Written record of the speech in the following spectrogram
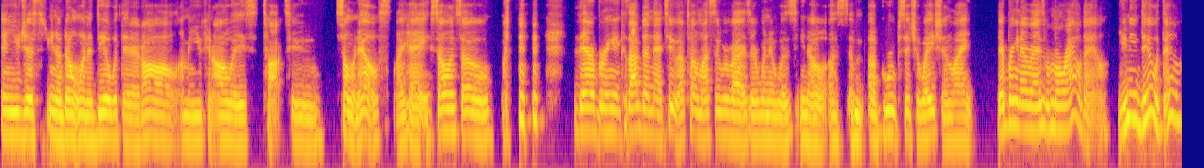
and you just you know don't want to deal with it at all i mean you can always talk to someone else like hey so and so they're bringing because i've done that too. I've told my supervisor when it was you know a, a, um, a group situation like they're bringing everybody's morale down. You need to deal with them.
